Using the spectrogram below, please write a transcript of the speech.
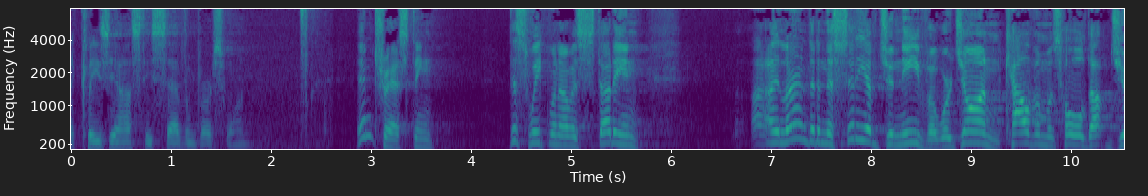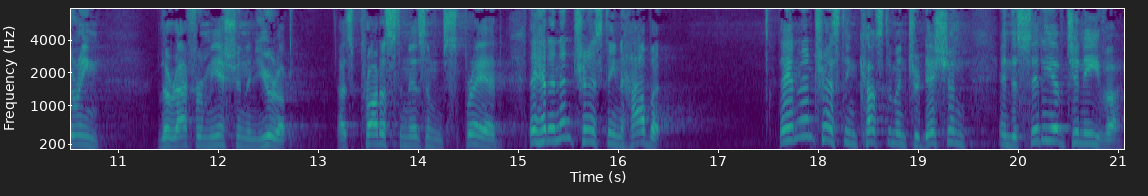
Ecclesiastes 7, verse 1. Interesting. This week, when I was studying, I learned that in the city of Geneva, where John Calvin was holed up during the Reformation in Europe, as Protestantism spread, they had an interesting habit. They had an interesting custom and tradition in the city of Geneva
